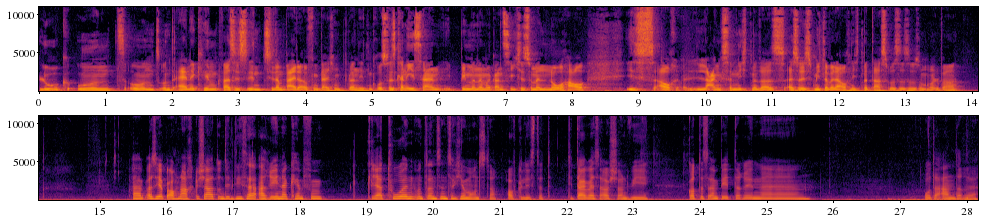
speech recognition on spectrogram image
Luke und, und, und Anakin quasi sind sie dann beide auf dem gleichen Planeten groß. Das kann eh sein, ich bin mir nicht mehr ganz sicher. So mein Know-how ist auch langsam nicht mehr das, also ist mittlerweile auch nicht mehr das, was es also mal war. Ähm, also ich habe auch nachgeschaut und in dieser Arena kämpfen Kreaturen und dann sind solche Monster aufgelistet, die teilweise ausschauen wie Gottesanbeterinnen oder andere.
